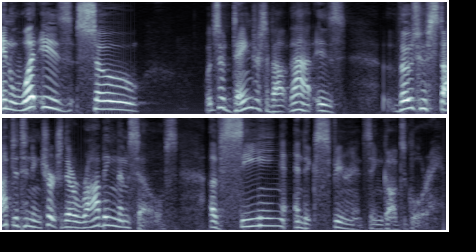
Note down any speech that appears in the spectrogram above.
And what is so what's so dangerous about that is those who've stopped attending church, they're robbing themselves of seeing and experiencing God's glory.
